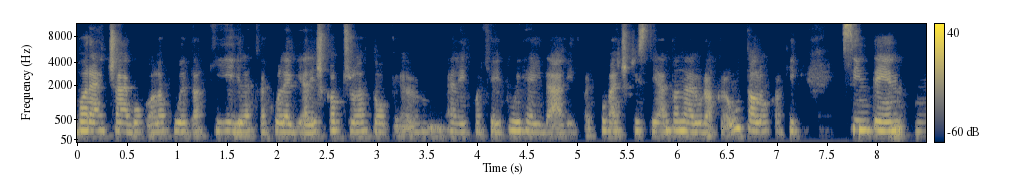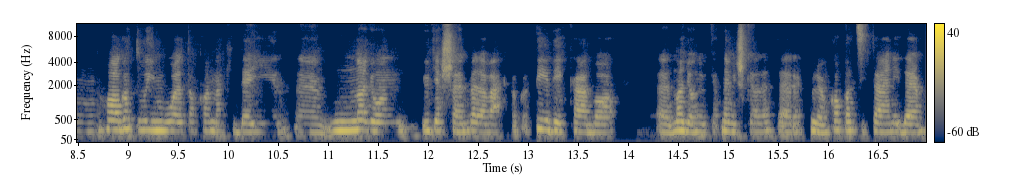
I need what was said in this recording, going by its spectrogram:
barátságok alakultak ki, illetve kollegiális kapcsolatok, elég, hogyha itt Újhelyi Dávid vagy Kovács Krisztián tanárurakra utalok, akik szintén mm, hallgatóim voltak annak idején, nagyon ügyesen belevágtak a TDK-ba, nagyon őket nem is kellett erre külön kapacitálni, de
